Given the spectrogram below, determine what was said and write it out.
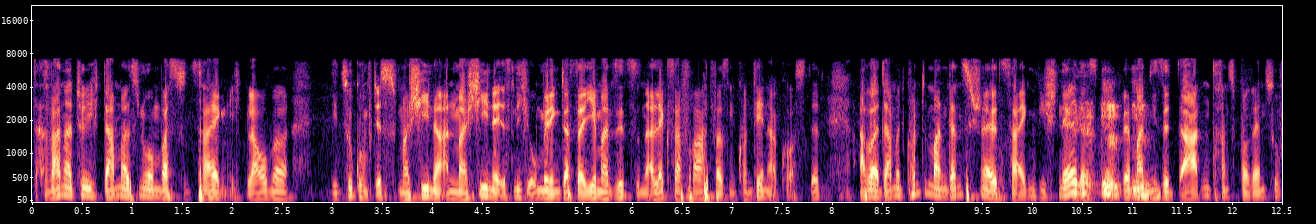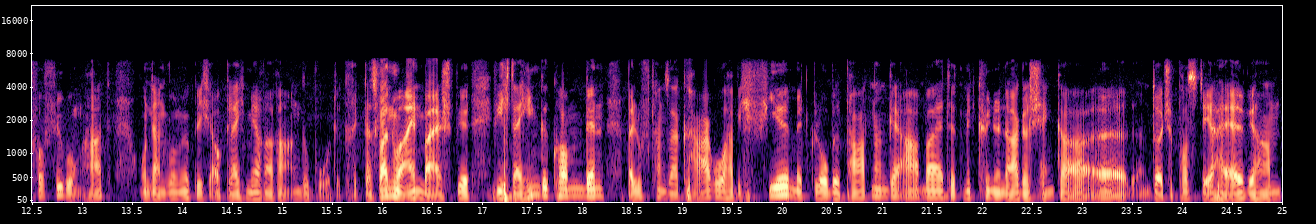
Das war natürlich damals nur, um was zu zeigen. Ich glaube, die Zukunft ist Maschine an Maschine, ist nicht unbedingt, dass da jemand sitzt und Alexa fragt, was ein Container kostet. Aber damit konnte man ganz schnell zeigen, wie schnell das geht, wenn man diese Daten transparent zur Verfügung hat und dann womöglich auch gleich mehrere Angebote kriegt. Das war nur ein Beispiel, wie ich da hingekommen bin. Bei Lufthansa Cargo habe ich viel mit Global Partnern gearbeitet, mit Kühne Nagel Schenker, äh, Deutsche Post DHL. Wir haben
